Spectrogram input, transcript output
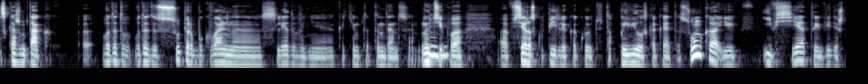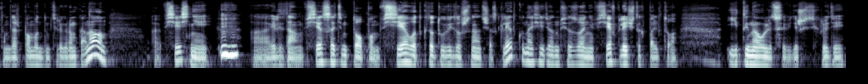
Скажем так, вот это вот это супер буквально следование каким-то тенденциям. Ну, mm-hmm. типа, э, все раскупили какую-то, там, появилась какая-то сумка, и, и все, ты видишь там даже по модным телеграм-каналам, э, все с ней. Mm-hmm. Или там, все с этим топом. Все, вот кто-то увидел, что надо сейчас клетку носить в этом сезоне, все в клетчатых пальто. И ты на улице видишь этих людей.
